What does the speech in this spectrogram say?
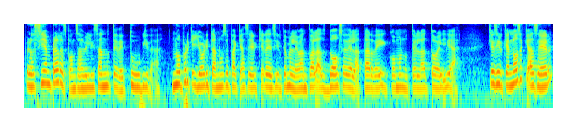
pero siempre responsabilizándote de tu vida. No porque yo ahorita no sepa qué hacer, quiere decir que me levanto a las 12 de la tarde y como Nutella todo el día. Quiere decir que no sé qué hacer,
